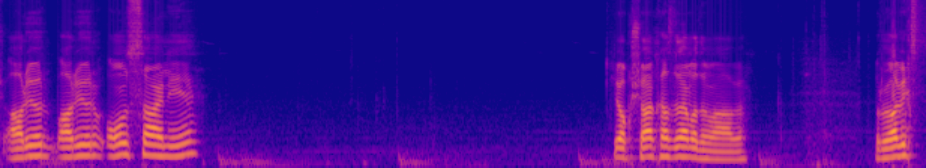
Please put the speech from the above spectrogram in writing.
Şu arıyorum arıyorum 10 saniye. Yok şu an kazanamadım abi. Ravix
